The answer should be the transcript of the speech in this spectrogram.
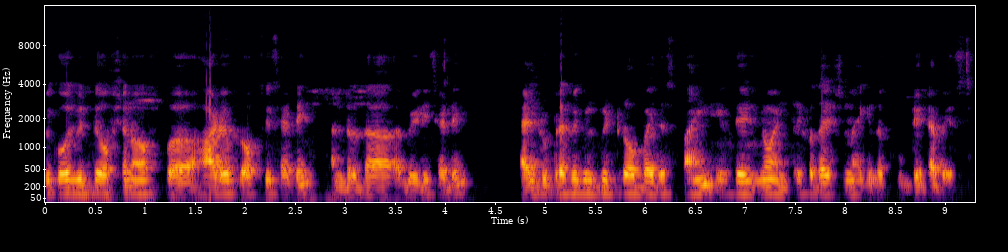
because with the option of uh, hardware proxy setting under the BD setting, L2 traffic will be dropped by the spine if there is no entry for the destination MAC in the database.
